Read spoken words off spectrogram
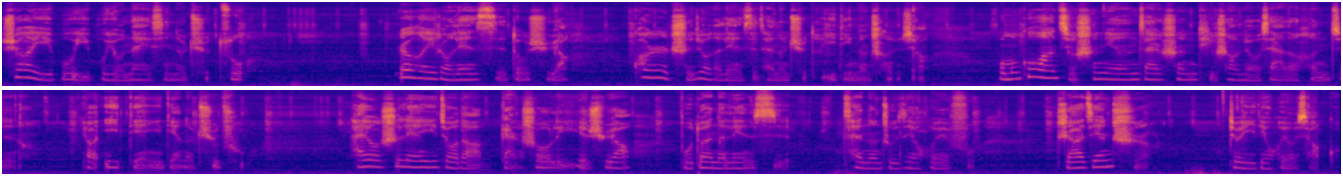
需要一步一步有耐心的去做。任何一种练习都需要旷日持久的练习才能取得一定的成效。我们过往几十年在身体上留下的痕迹呢，要一点一点的去除。还有失联已久的感受力，也需要不断的练习，才能逐渐恢复。只要坚持，就一定会有效果。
